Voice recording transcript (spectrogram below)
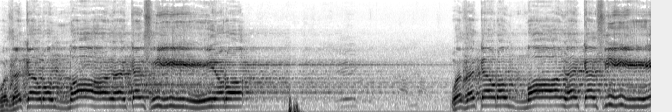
وذكر الله كثيرا. وذكر الله كثيرا.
